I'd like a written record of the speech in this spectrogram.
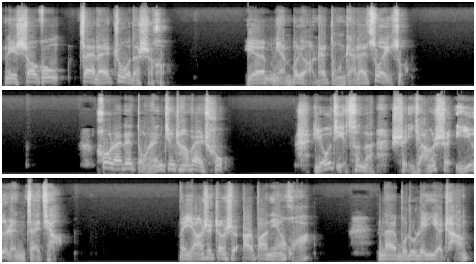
那艄公再来住的时候，也免不了来董宅来坐一坐。后来这董人经常外出，有几次呢是杨氏一个人在家。那杨氏正是二八年华，耐不住这夜长，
